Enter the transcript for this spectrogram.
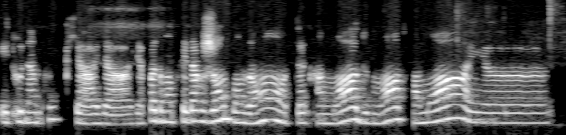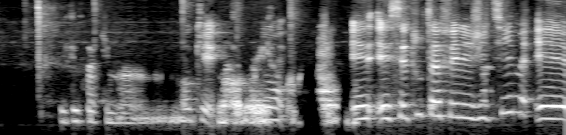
Et tout d'un coup, il n'y a, y a, pas de rentrée d'argent pendant peut-être un mois, deux mois, trois mois. Et, euh, c'est ça qui me. Ok. et, et c'est tout à fait légitime. Et,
